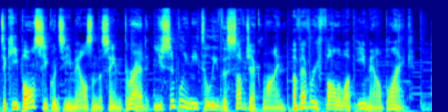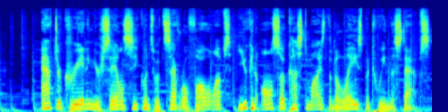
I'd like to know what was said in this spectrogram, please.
To keep all sequence emails in the same thread, you simply need to leave the subject line of every follow-up email blank. After creating your sales sequence with several follow-ups, you can also customize the delays between the steps.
